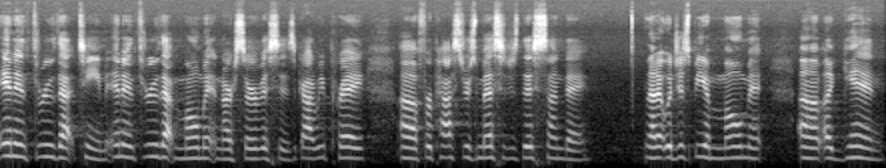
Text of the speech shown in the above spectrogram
in and through that team, in and through that moment in our services. God, we pray uh, for Pastor's message this Sunday, that it would just be a moment uh, again.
